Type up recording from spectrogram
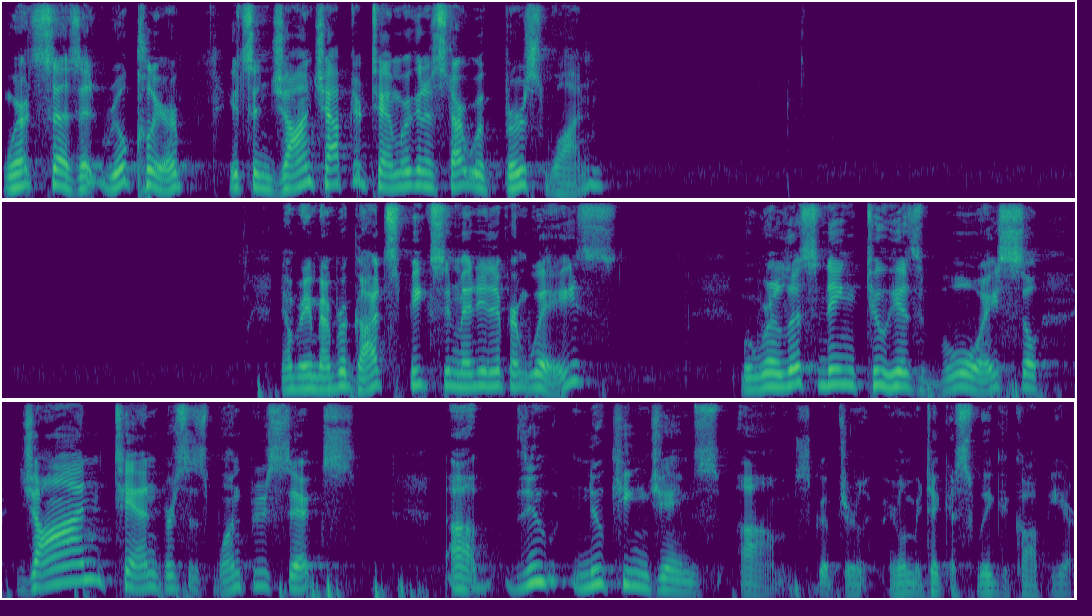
where it says it real clear. It's in John chapter 10. We're going to start with verse 1. Now remember, God speaks in many different ways, but we're listening to his voice. So, John 10, verses 1 through 6, uh, New, New King James um, scripture. Here, let me take a swig of coffee here.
